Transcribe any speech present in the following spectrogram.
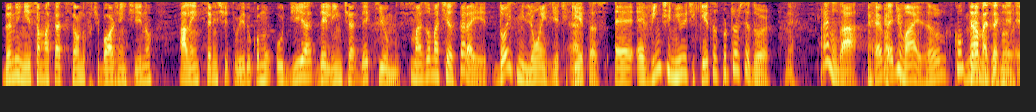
dando início a uma tradição do futebol argentino, além de ser instituído como o Dia de Lincha de Quilmes. Mas, ô Matias, peraí, 2 milhões de etiquetas é. É, é 20 mil etiquetas por torcedor. É. Aí não dá. É, é demais. Eu contesto Não, mas é, é,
